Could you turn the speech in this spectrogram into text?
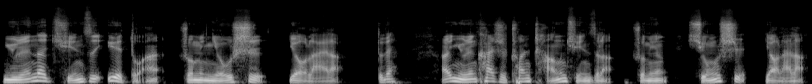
女人的裙子越短，说明牛市又来了。对不对？而女人开始穿长裙子了，说明熊市要来了。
